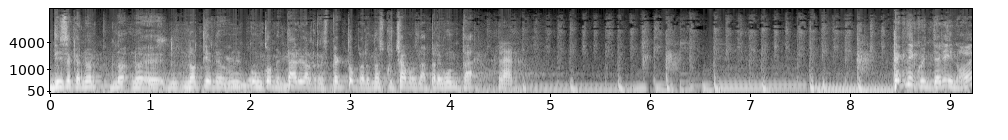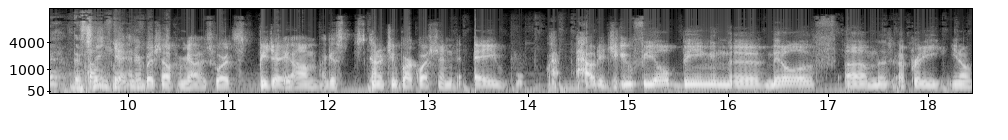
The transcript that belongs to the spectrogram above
Dice que no, no- no, eh, no tiene un, un comentario al respecto, pero no escuchamos la pregunta. Claro. Técnico interino, ¿eh? De Estados Yeah, Unidos. Henry Bushnell from Yahoo Sports. BJ, um, I guess it's kind of two part question. A, h- how did you feel being in the middle of um, a pretty, you know,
